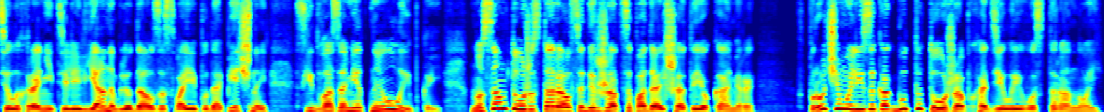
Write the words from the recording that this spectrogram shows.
Телохранитель Илья наблюдал за своей подопечной с едва заметной улыбкой, но сам тоже старался держаться подальше от ее камеры. Впрочем, Элиза как будто тоже обходила его стороной.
